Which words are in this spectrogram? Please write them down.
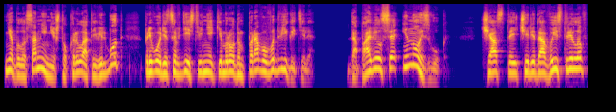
не было сомнений, что крылатый вельбот приводится в действие неким родом парового двигателя. Добавился иной звук. Частая череда выстрелов,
